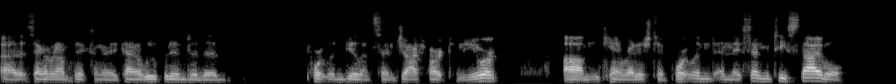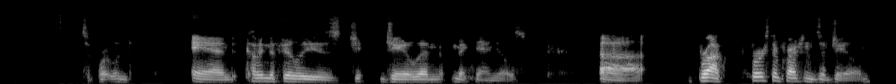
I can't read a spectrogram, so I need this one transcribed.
uh, the second round picks, and they kind of loop it into the Portland deal that sent Josh Hart to New York, um, Cam Reddish to Portland, and they send Matisse Thybulle to Portland. And coming to Philly is J- Jalen McDaniels. Uh, Brock, first impressions of Jalen.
